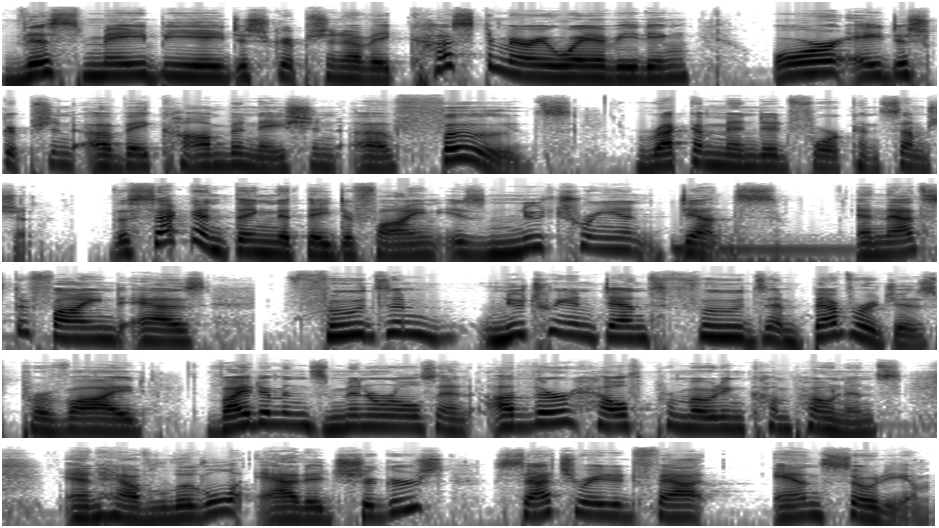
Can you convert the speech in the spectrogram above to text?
This may be a description of a customary way of eating or a description of a combination of foods recommended for consumption. The second thing that they define is nutrient dense, and that's defined as foods and nutrient dense foods and beverages provide vitamins, minerals, and other health promoting components and have little added sugars, saturated fat, and sodium.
